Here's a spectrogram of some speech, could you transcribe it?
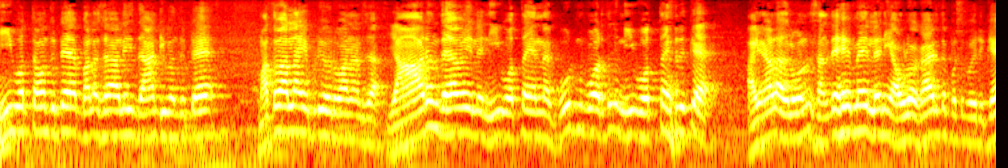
நீ ஒத்த வந்துட்ட பலசாலி தாண்டி வந்துட்ட மற்றவெல்லாம் எப்படி வருவான்னு யாரும் தேவையில்லை. நீ ஒத்தன் என்ன கூட்டின்னு போகிறதுக்கு நீ ஒத்தம் இருக்க. அதனால அதில் ஒன்றும் சந்தேகமே இல்லை. நீ அவ்வளோ காரியத்தைப்பட்டு போயிருக்க.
